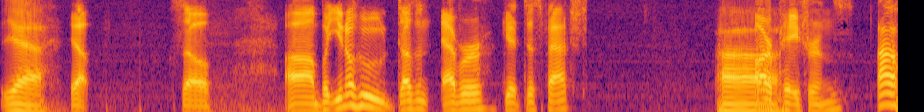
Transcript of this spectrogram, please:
yeah. Yep. So, um, but you know who doesn't ever get dispatched? Uh, Our patrons. I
